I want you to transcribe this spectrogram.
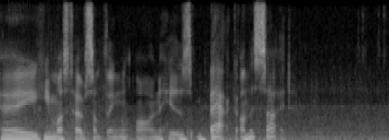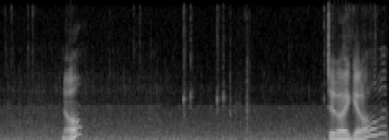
Okay, he must have something on his back, on this side. No? Did I get all of it?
